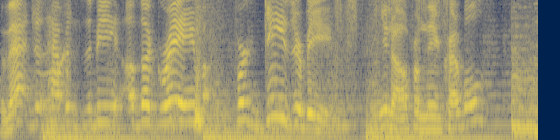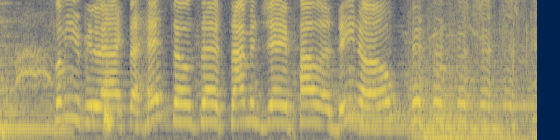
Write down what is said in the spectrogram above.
That just happens to be the grave for Gazerbeam. You know, from The Incredibles. Some of you be like, the headstone says Simon J. Palladino.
